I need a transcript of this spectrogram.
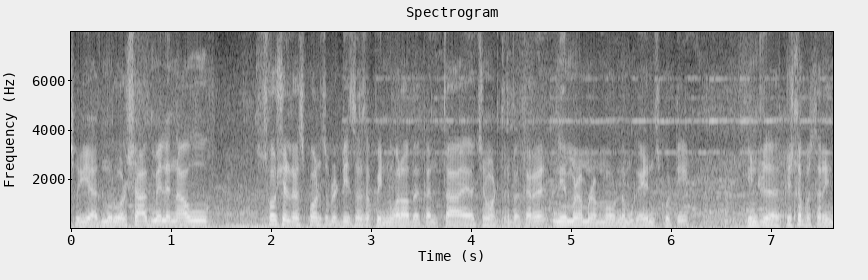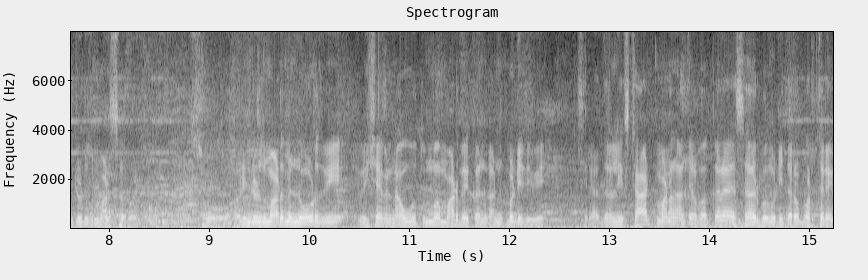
ಸೊ ಈ ಹದಿಮೂರು ವರ್ಷ ಆದಮೇಲೆ ನಾವು ಸೋಷಿಯಲ್ ರೆಸ್ಪಾನ್ಸಿಬಿಲಿಟೀಸ್ ಸ್ವಲ್ಪ ಇನ್ವಾಲ್ವ್ ಆಗಬೇಕಂತ ಯೋಚನೆ ಮಾಡ್ತಿರ್ಬೇಕಾದ್ರೆ ನಿರ್ಮಾಣ ಮೇಡಮ್ ನಮ್ಗೆ ಗೈಡೆನ್ಸ್ ಕೊಟ್ಟು ಇಂಟ್ರ, ಕೃಷ್ಣಪ್ಪ ಸರ್ ಇಂಟ್ರೊಡ್ಯೂಸ್ ಮಾಡಿಸೋರು. ಸೊ ಅವ್ರು ಇಂಟ್ರೊಡ್ಯೂಸ್ ಮಾಡಿದ್ಮೇಲೆ ನೋಡಿದ್ವಿ, ವಿಷಯಗಳು ನಾವು ತುಂಬ ಮಾಡಬೇಕಂತ ಅಂದ್ಕೊಂಡಿದ್ದೀವಿ ಸರಿ, ಅದರಲ್ಲಿ ಸ್ಟಾರ್ಟ್ ಮಾಡೋಣ ಅಂತ ಹೇಳ್ಬೇಕಾದ್ರೆ ಸರ್ ಬಂದ್ಬಿಟ್ಟು ಈ ಥರ ಬರ್ತಾರೆ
